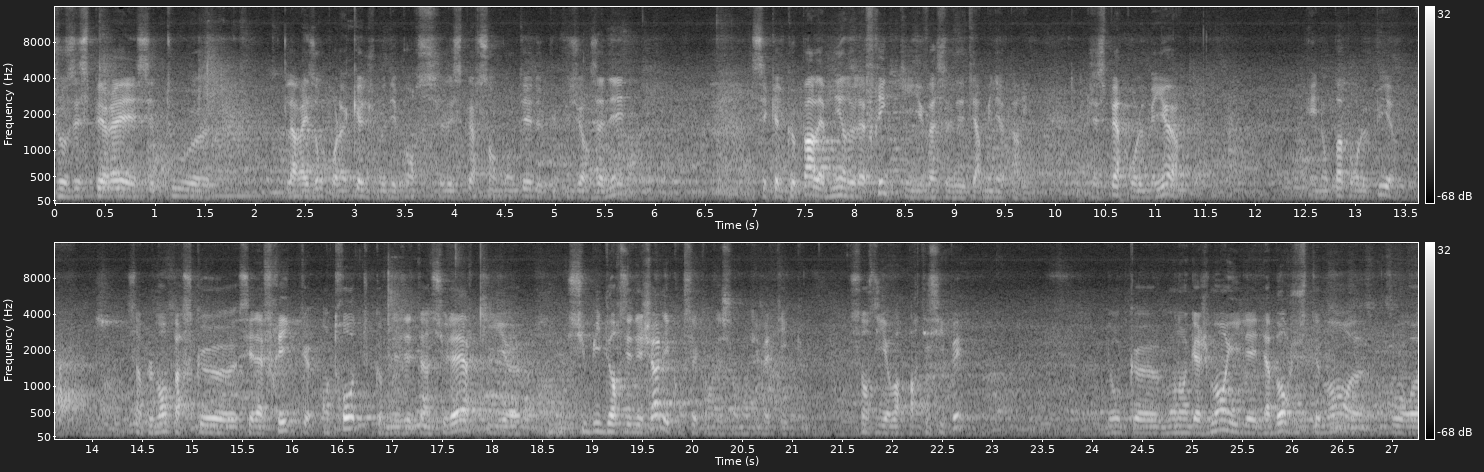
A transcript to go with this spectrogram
j'ose espérer, et c'est tout la raison pour laquelle je me dépense, je l'espère sans compter depuis plusieurs années, c'est quelque part l'avenir de l'Afrique qui va se déterminer à Paris. J'espère pour le meilleur et non pas pour le pire. Simplement parce que c'est l'Afrique, entre autres, comme les États insulaires, qui euh, subit d'ores et déjà les conséquences des changements climatiques, sans y avoir participé. Donc euh, mon engagement, il est d'abord justement euh, pour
